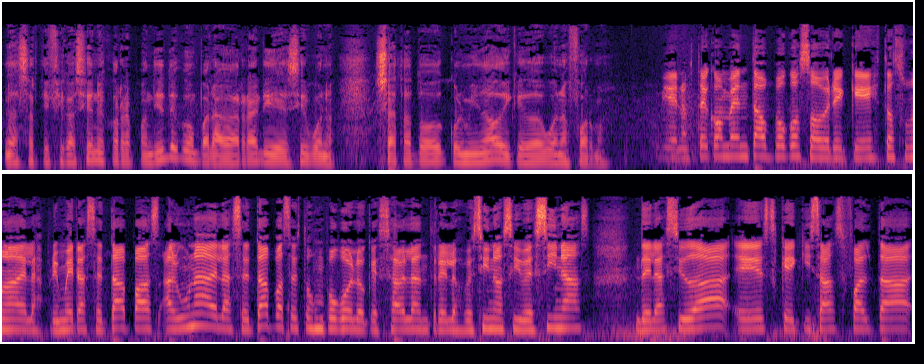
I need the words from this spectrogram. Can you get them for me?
las certificaciones correspondientes como para agarrar y decir, bueno, ya está todo culminado y quedó de buena forma. Bien, usted comenta un poco sobre que esto es una de las primeras etapas. Alguna de las etapas, esto es un poco lo que se habla entre los vecinos y vecinas de la ciudad, es que quizás falta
